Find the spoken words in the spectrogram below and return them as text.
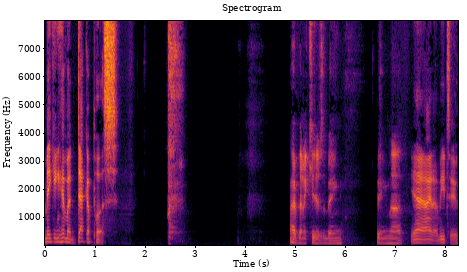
making him a decapus. I've been accused of being being that. Yeah, I know. Me too.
